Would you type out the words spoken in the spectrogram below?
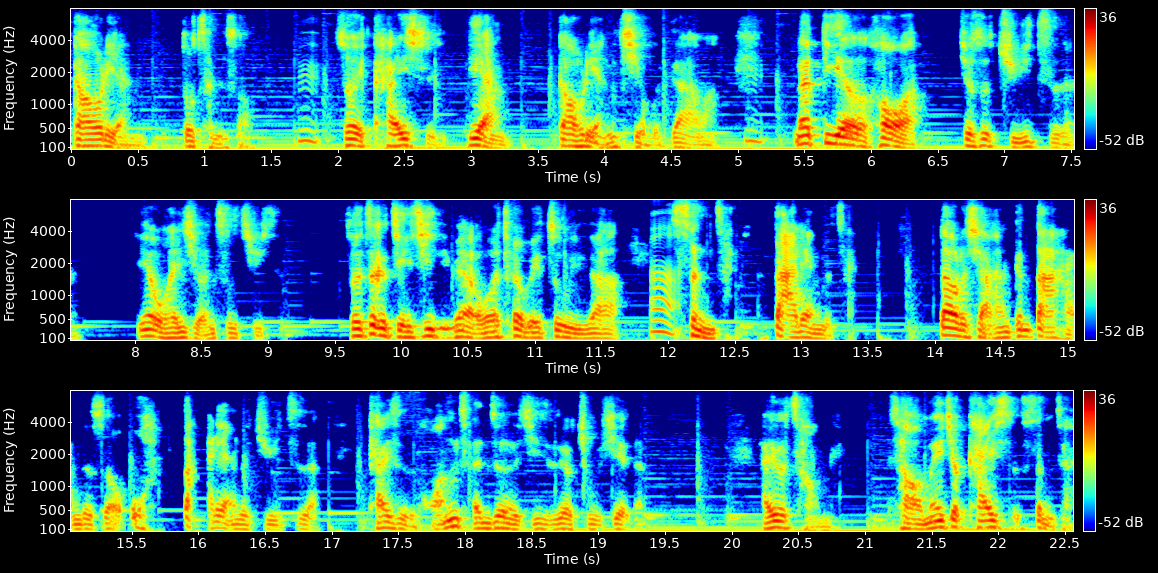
高粱都成熟，嗯，所以开始酿高粱酒，你知道吗？嗯，那第二候啊，就是橘子了，因为我很喜欢吃橘子，所以这个节气里面我会特别注意啊，嗯，盛产大量的产。到了小寒跟大寒的时候，哇，大量的橘子啊，开始黄橙这种橘子就出现了，还有草莓，草莓就开始盛产。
